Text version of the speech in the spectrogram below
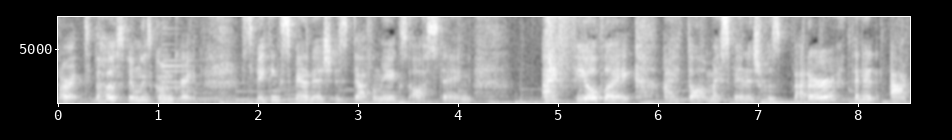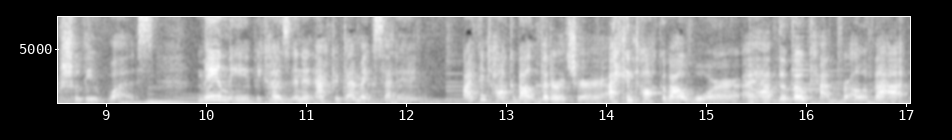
All right, so the host family is going great. Speaking Spanish is definitely exhausting. I feel like I thought my Spanish was better than it actually was, mainly because in an academic setting, I can talk about literature, I can talk about war, I have the vocab for all of that.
